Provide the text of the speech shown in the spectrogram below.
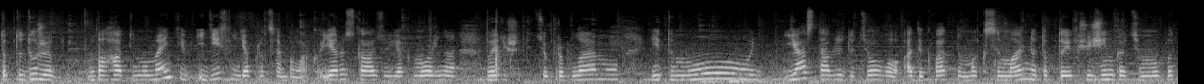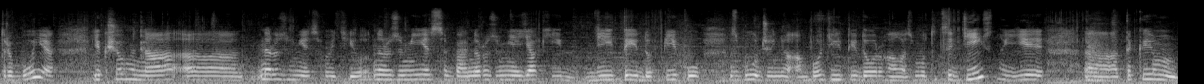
тобто дуже багато моментів, і дійсно я про це балакаю. Я розказую, як можна вирішити цю проблему, і тому я ставлю до цього адекватно, максимально. Тобто, якщо жінка цьому потребує, якщо вона е, не розуміє своє тіло, не розуміє себе, не розуміє, як їй дійти до піку збудження або дійти до оргазму, то це дійсно є е, таким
